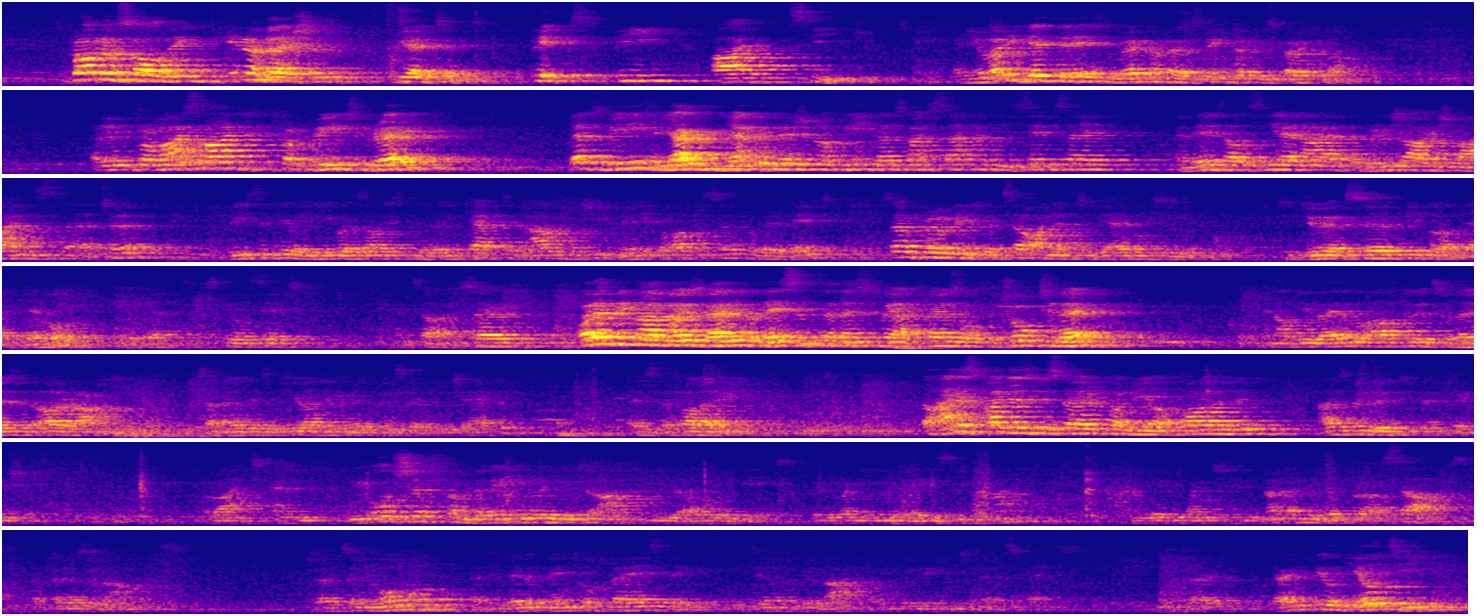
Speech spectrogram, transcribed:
Problem solving, innovation, creativity. Pics. P-I-C. And you only get there if you work on those things that we spoke about. And then from my side, from green to grey, that's me, a young, younger version of me. That's my son with his sensei. And there's Siya and I at the British Irish Lions uh, tour recently when he was obviously the captain, I was the chief medical officer for the event. So privileged and so honored to be able to, to do and serve people at that level, with that skill set and so on. So, what have been my most valuable lessons? And this is where I close off the talk today. And I'll be available afterwards for those that are around. So I know there's a few other commitments that need to happen. The following. The highest honors upon me are fatherhood, husbandhood, and friendship. Right, and we all shift from living inwardly to outwardly the we get. Everyone needs a legacy behind. And we want to not only live for ourselves, but those around us. So it's a normal a developmental phase thing in terms of your life when moving into that space. So don't feel guilty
